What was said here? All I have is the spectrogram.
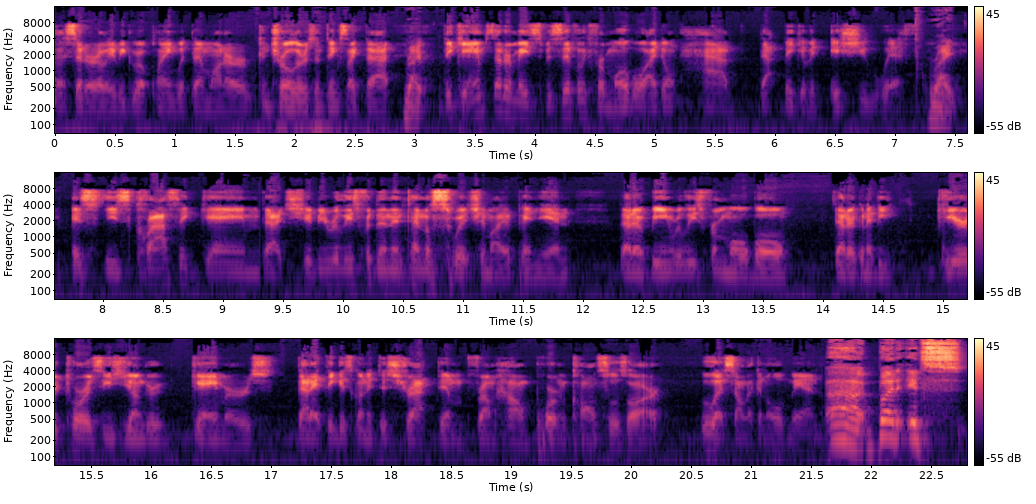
I said earlier, we grew up playing with them on our controllers and things like that. Right. The games that are made specifically for mobile, I don't have that big of an issue with. right. It's these classic games that should be released for the Nintendo Switch, in my opinion, that are being released for mobile, that are going to be geared towards these younger gamers, that I think is going to distract them from how important consoles are. Ooh, I sound like an old man. Uh, but it's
